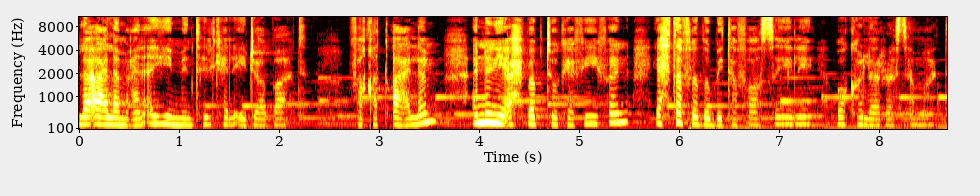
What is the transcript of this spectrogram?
لا أعلم عن أي من تلك الإجابات فقط أعلم أنني أحببت كفيفا يحتفظ بتفاصيلي وكل الرسمات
